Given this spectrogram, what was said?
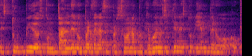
estúpidos con tal de no perder a esa persona, porque bueno, sí tiene esto bien, pero ok,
